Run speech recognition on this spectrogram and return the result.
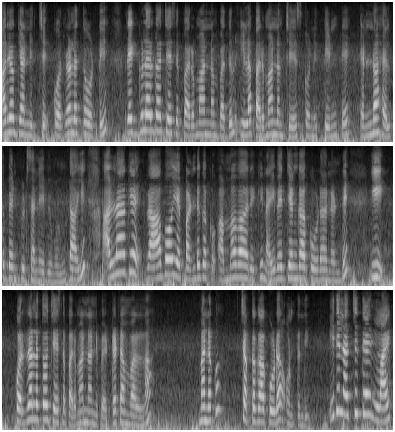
ఆరోగ్యాన్ని ఇచ్చే కొర్రలతోటి రెగ్యులర్గా చేసే పరమాన్నం బదులు ఇలా పరమాన్నం చేసుకొని తింటే ఎన్నో హెల్త్ బెనిఫిట్స్ అనేవి ఉంటాయి. అలాగే రాబోయే పండుగకు అమ్మవారికి నైవేద్యంగా కూడానండి ఈ కొర్రలతో చేసిన పరమాన్నాన్ని పెట్టడం వలన మనకు చక్కగా కూడా ఉంటుంది. ఇది నచ్చితే లైక్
